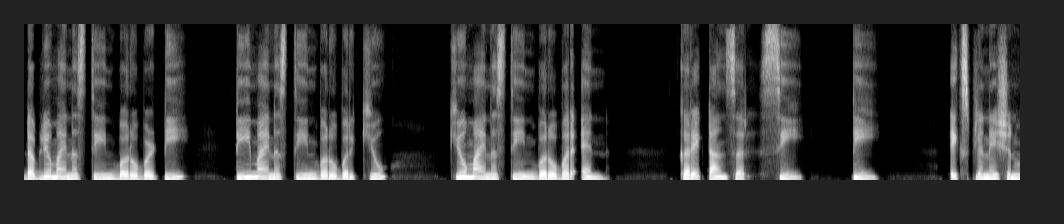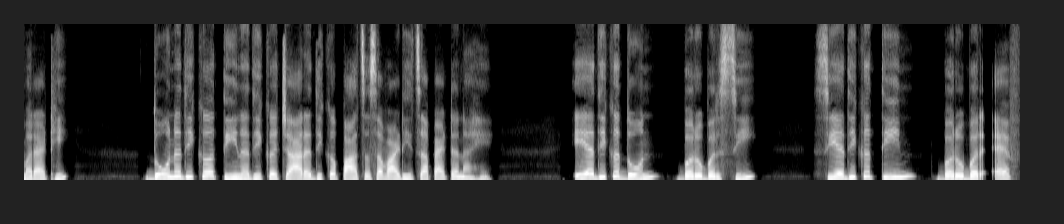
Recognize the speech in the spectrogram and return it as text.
डब्ल्यू मायनस तीन बरोबर टी टी मायनस तीन बरोबर क्यू क्यू मायनस तीन बरोबर N. Correct answer C, T. Explanation Marathi. दोन अधिक तीन अधिक चार अधिक पाच असा वाढीचा पॅटर्न आहे. ए अधिक दोन बरोबर सी सी अधिक तीन बरोबर एफ़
